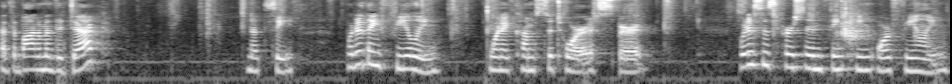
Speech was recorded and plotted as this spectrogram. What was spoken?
at the bottom of the deck. Let's see. What are they feeling when it comes to Taurus spirit? What is this person thinking or feeling?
